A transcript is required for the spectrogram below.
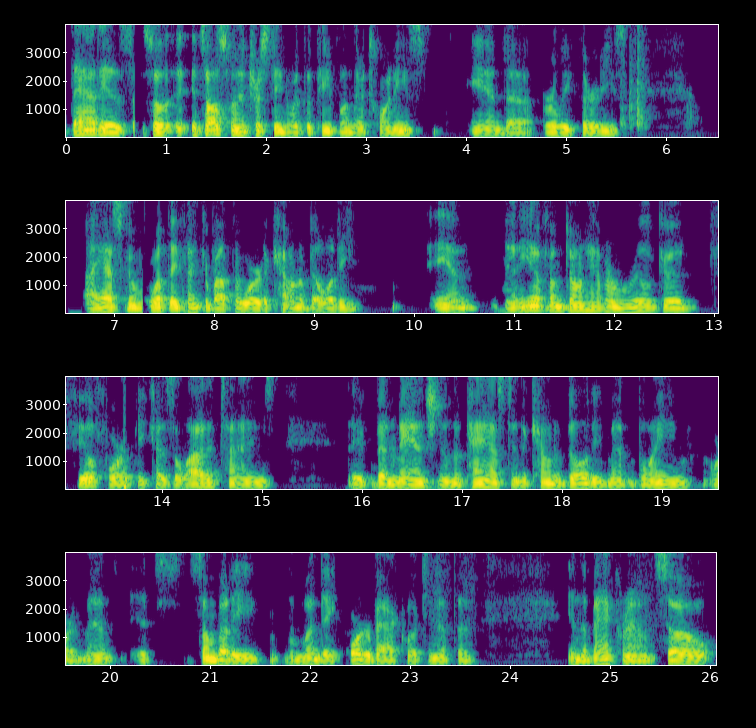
that is so it's also interesting with the people in their 20s and uh, early 30s. I ask them what they think about the word accountability. And many of them don't have a real good feel for it because a lot of times they've been managed in the past and accountability meant blame or it meant it's somebody, the Monday quarterback looking at the in the background. So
